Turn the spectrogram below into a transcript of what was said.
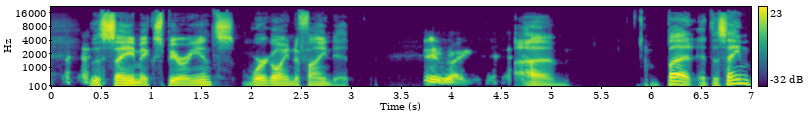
the same experience, we're going to find it. Right. Um, but at the same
